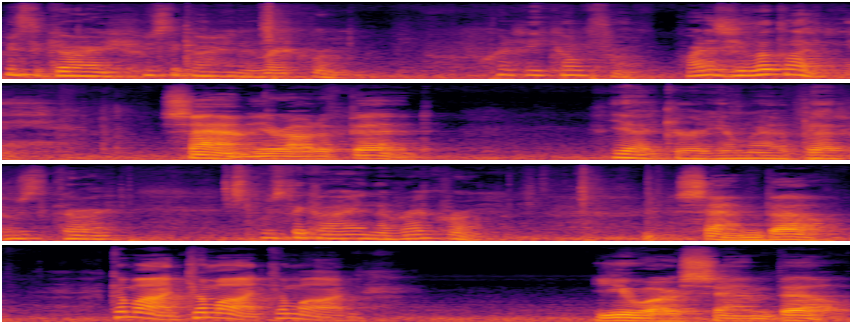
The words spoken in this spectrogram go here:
Who's the guy? Who's the guy in the rec room? Where did he come from? Why does he look like me? Sam, you're out of bed. Yeah, Gertie, I'm out of bed. Who's the guy? Who's the guy in the rec room? Sam Bell. Come on, come on, come on. You are Sam Bell.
